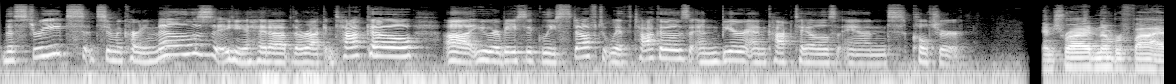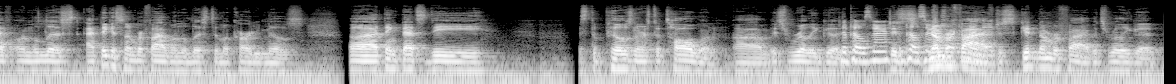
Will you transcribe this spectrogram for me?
the street to McCarty Mills. You hit up the Rock and Taco. Uh, you are basically stuffed with tacos and beer and cocktails and culture. and tried number five on the list. I think it's number five on the list of McCarty Mills. Uh, I think that's the it's the Pilsner. It's the tall one. Um, it's really good. The Pilsner? The Pilsner number five. Just get number five. It's really good.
